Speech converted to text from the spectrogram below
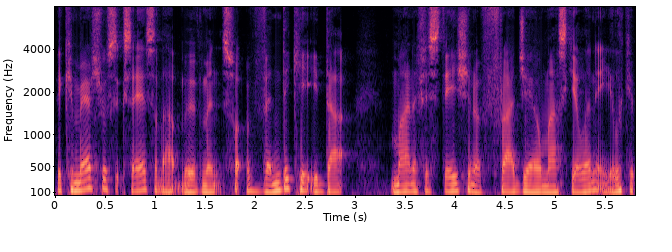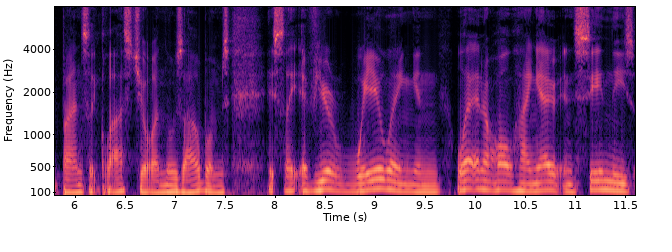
the commercial success of that movement sort of vindicated that manifestation of fragile masculinity. You look at bands like Glassjaw and those albums, it's like if you're wailing and letting it all hang out and saying these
